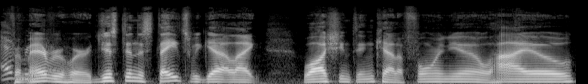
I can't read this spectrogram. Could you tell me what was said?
everywhere. from everywhere. Just in the states, we got like Washington, California, Ohio,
